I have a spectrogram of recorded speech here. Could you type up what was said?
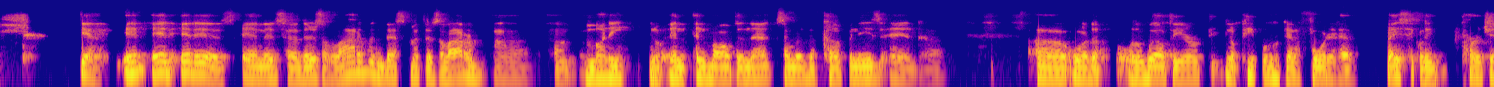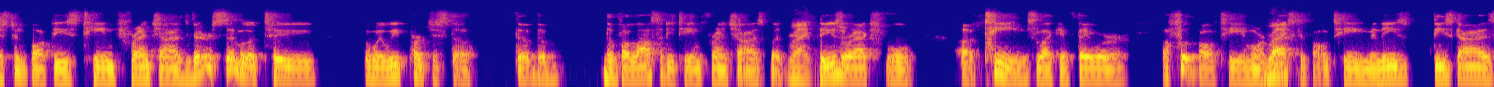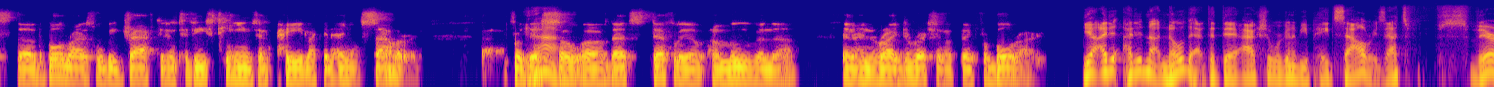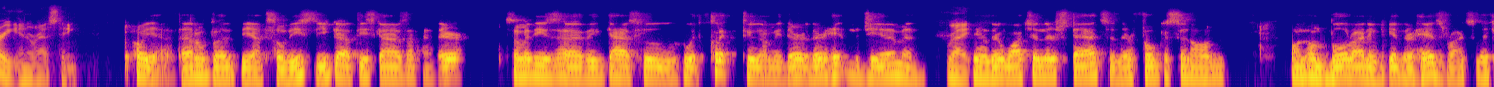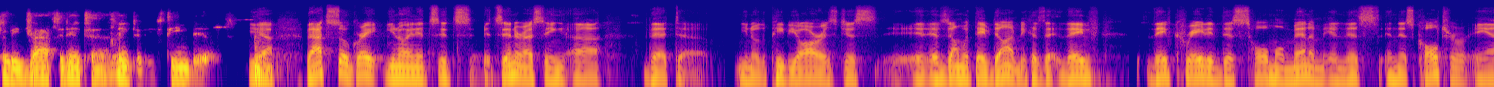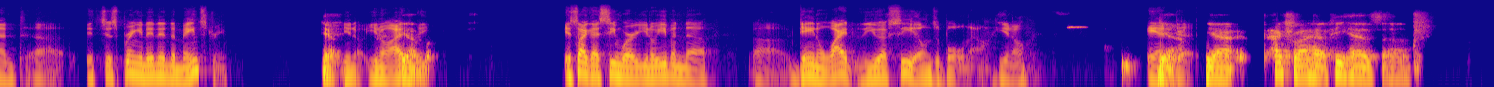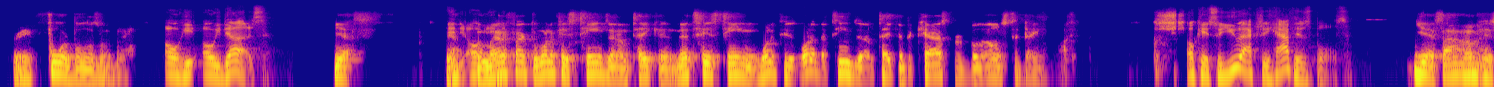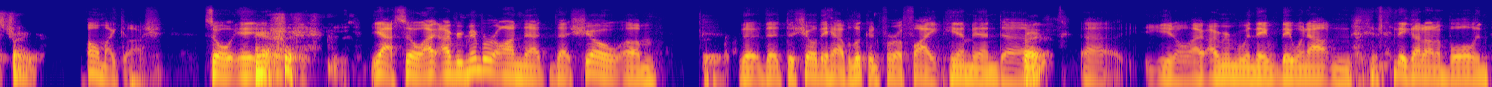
Yeah, it, it, it is. And it's, uh, there's a lot of investment. There's a lot of, uh, um, money, you know, in, involved in that. Some of the companies and, uh, uh, or the or the wealthier you know people who can afford it have basically purchased and bought these team franchise very similar to the way we purchased the the the, the velocity team franchise but right. these are actual uh, teams like if they were a football team or a right. basketball team and these these guys the, the bull riders will be drafted into these teams and paid like an annual salary uh, for this yeah. so uh, that's definitely a, a move in the in, in the right direction, I think, for bull riding. Yeah, I did, I did not know that that they actually were going to be paid salaries. That's very interesting. Oh yeah, that'll but yeah. So these you got these guys up in there. Some of these uh the guys who who would click to. I mean, they're they're hitting the gym and right. You know, they're watching their stats and they're focusing on on on bull riding, getting their heads right, so they can be drafted into into these team deals. Yeah, that's so great. You know, and it's it's it's interesting uh, that. Uh, you know the PBR is just it, it's done what they've done because they've they've created this whole momentum in this in this culture and uh, it's just bringing it into mainstream. Yeah, you know, you know, I. Yeah. It's like I seen where you know even uh, uh, Dana White, the UFC owns a bull now. You know, and yeah, uh, yeah. Actually, I have. He has uh, three, four bulls with me. Oh, he oh he does. Yes. Yeah. Oh, matter of fact, one of his teams that I'm taking, that's his team. One of his one of the teams that I'm taking, the Casper, belongs to Dana White. Okay, so you actually have his bulls. Yes, I, am his trainer. Oh my gosh. So it, yeah. yeah, so I, I remember on that that show, um, the, the the show they have looking for a fight, him and uh, right. uh, you know, I, I remember when they they went out and they got on a bull and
